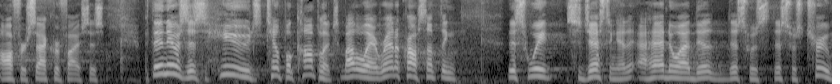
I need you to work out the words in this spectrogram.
offer sacrifices. But then there was this huge temple complex. By the way, I ran across something this week suggesting, I, I had no idea this was, this was true,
